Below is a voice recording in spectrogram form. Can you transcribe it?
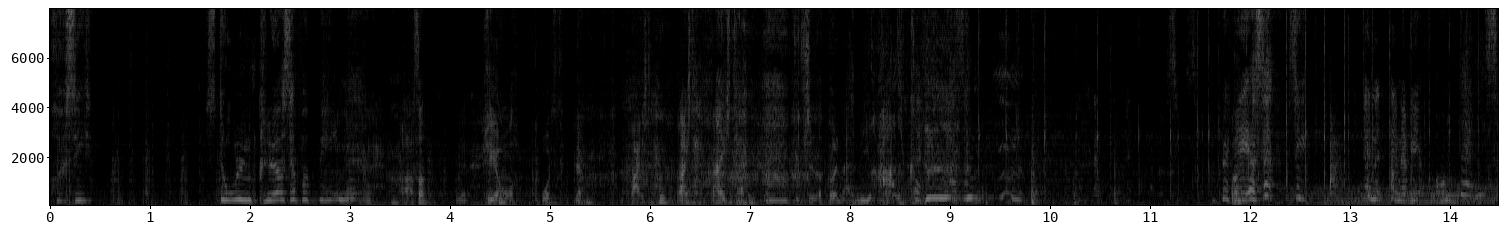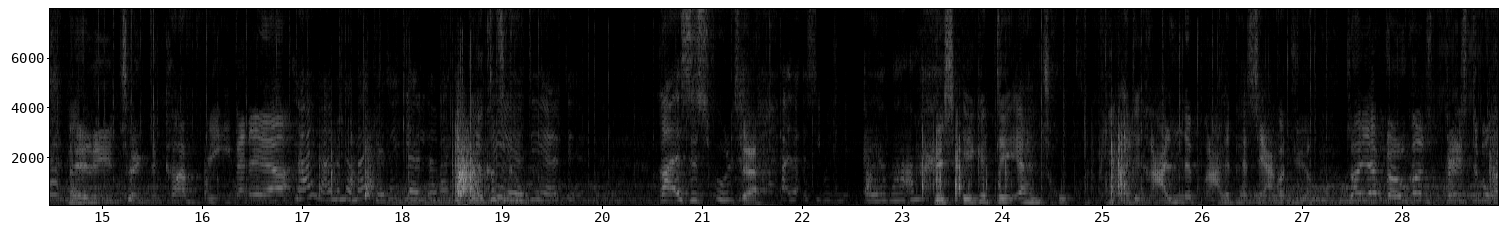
prøv at se. Stolen klør sig på benene. Arthur, herover. Hurtigt. Ja. Rejs dig, rejs dig, rejs dig. Du sidder på en admiral. Bevæger sig. Se, den er, den er ved at omdanne sig. Med lige tyngdekraft, ved I, hvad det er? Nej, nej, men lad mig gætte, ikke? Lad, lad mig gætte. Det, det, er, det er, det er rædselsfuldt. Ja. Sig mig lige, Er jeg varm? Hvis ikke det er en tro af det rallende bralle perserkerdyr, så er jeg Vågons bedstemor.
